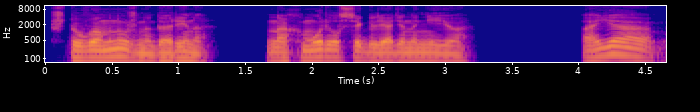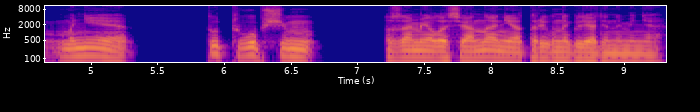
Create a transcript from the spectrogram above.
«Что вам нужно, Дарина?» Нахмурился, глядя на нее. «А я... мне... тут, в общем...» Замялась она, неотрывно глядя на меня.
